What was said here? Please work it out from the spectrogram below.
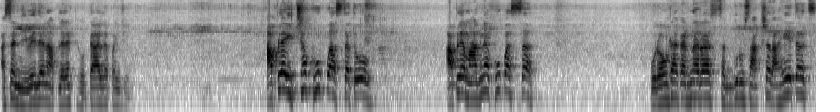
असं निवेदन आपल्याला ठेवता आलं पाहिजे. आपल्या इच्छा खूप असतात हो. आपल्या मागण्या खूप असतात. पुरवठा करणारा सद्गुरू साक्षात आहेतच.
